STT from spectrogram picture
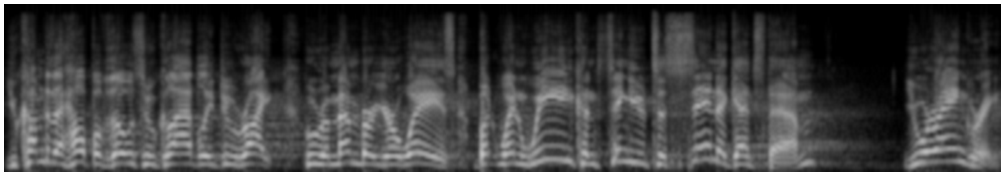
you come to the help of those who gladly do right, who remember your ways. But when we continue to sin against them, you are angry.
